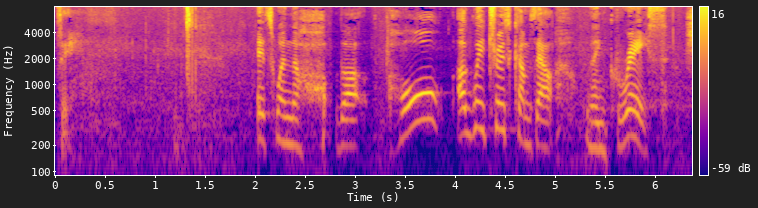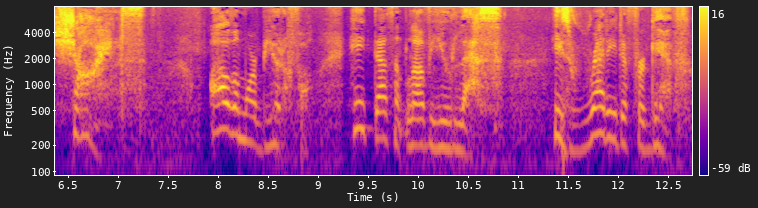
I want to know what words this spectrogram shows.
See? It's when the, the whole ugly truth comes out, then grace shines all the more beautiful. He doesn't love you less. He's ready to forgive,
